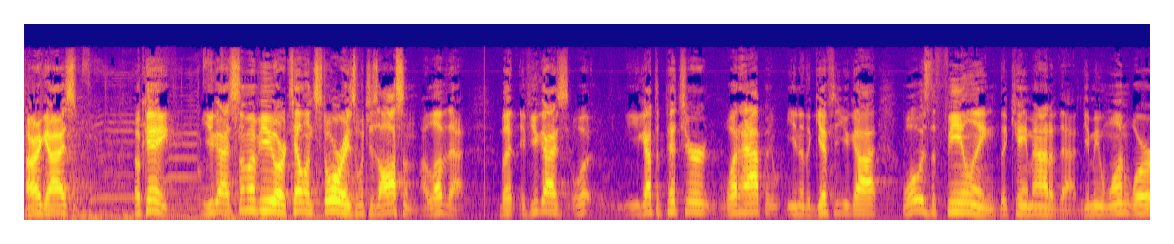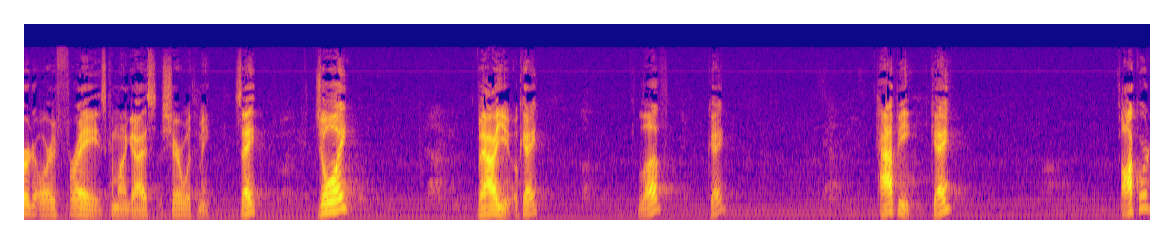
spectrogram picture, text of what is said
All right, guys. Okay, you guys, some of you are telling stories, which is awesome. I love that. But if you guys, what, you got the picture, what happened, you know, the gift that you got, what was the feeling that came out of that? Give me one word or a phrase. Come on, guys, share with me. Say, joy, value, okay? Love, okay? Happy, okay? Awkward?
